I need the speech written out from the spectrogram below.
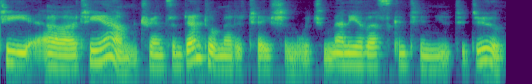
T, uh, TM, Transcendental Meditation, which many of us continue to do.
